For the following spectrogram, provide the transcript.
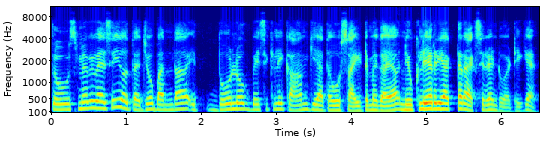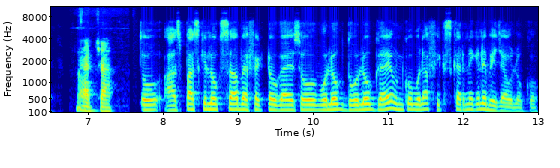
तो उसमें भी वैसे ही होता है जो बंदा इत- दो लोग बेसिकली काम किया था वो साइट में गया न्यूक्लियर रिएक्टर एक्सीडेंट हुआ ठीक है? अच्छा। तो आसपास के लोग सब इफ़ेक्ट हो गए सो वो लोग दो लोग गए उनको बोला फिक्स करने के लिए भेजा वो लोग को।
